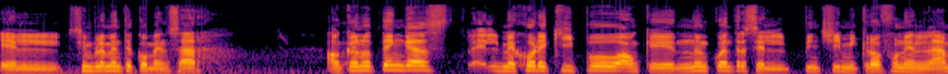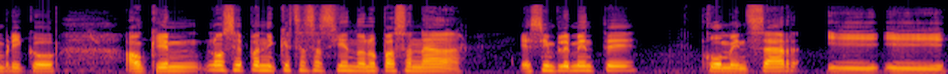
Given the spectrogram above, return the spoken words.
el simplemente comenzar aunque no tengas el mejor equipo, aunque no encuentres el pinche micrófono inalámbrico, aunque no sepas ni qué estás haciendo, no pasa nada. Es simplemente comenzar y,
